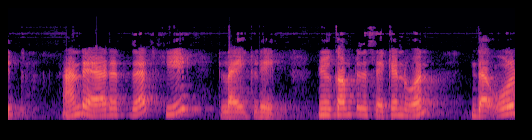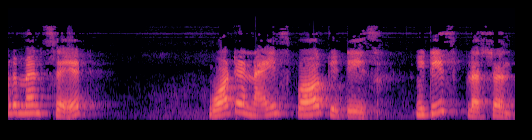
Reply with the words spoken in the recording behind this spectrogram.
it and added that he liked it. You come to the second one. The old man said, What a nice park it is. It is pleasant.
